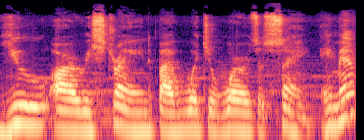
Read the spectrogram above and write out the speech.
you are restrained by what your words are saying. Amen.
